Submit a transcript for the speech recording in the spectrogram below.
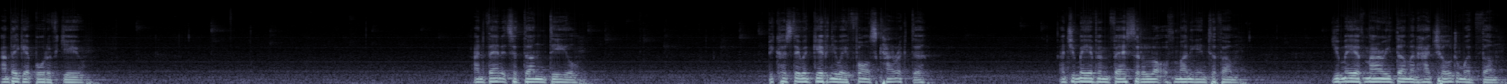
and they get bored of you. And then it's a done deal. Because they were giving you a false character. And you may have invested a lot of money into them. You may have married them and had children with them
